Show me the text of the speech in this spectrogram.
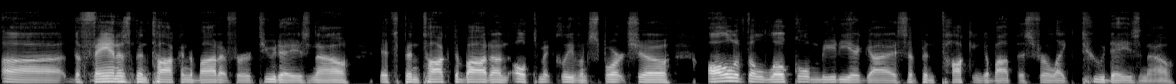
uh the fan has been talking about it for two days now. It's been talked about on Ultimate Cleveland Sports Show. All of the local media guys have been talking about this for like two days now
